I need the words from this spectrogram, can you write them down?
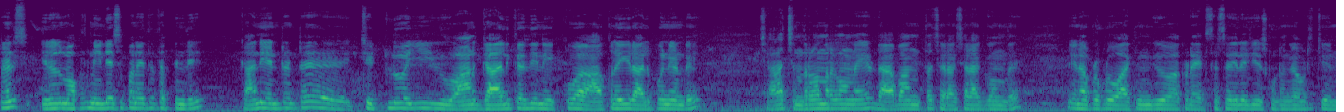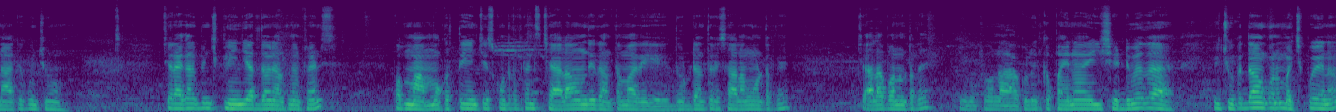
ఫ్రెండ్స్ ఈరోజు మొక్కలకు నీళ్ళేసే పని అయితే తప్పింది. కానీ ఏంటంటే చెట్లు అవి వాన గాలికి అది ఎక్కువ ఆకులు అవి రాలిపోయినాయండి. చాలా చిందరవందరగా ఉన్నాయి. డాబా అంతా చిరాకు చిరాకుగా ఉంది. నేను అప్పుడప్పుడు వాకింగ్ అక్కడ ఎక్సర్సైజ్ చేసుకుంటాం కాబట్టి నాకే కొంచెం చిరాకు అనిపించి క్లీన్ చేద్దామని వెళ్తున్నాను ఫ్రెండ్స్. పాప మా అమ్మ ఒకరితో ఏం చేసుకుంటుంది ఫ్రెండ్స్? చాలా ఉంది ఇదంతా మాది. దుడ్డు అంత విశాలంగా ఉంటుంది. చాలా పని ఉంటుంది. ఇది చూడండి ఆకులు ఇంకా పైన ఈ షెడ్ మీద ఇవి చూపిద్దాం అనుకున్నాను మర్చిపోయాను.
